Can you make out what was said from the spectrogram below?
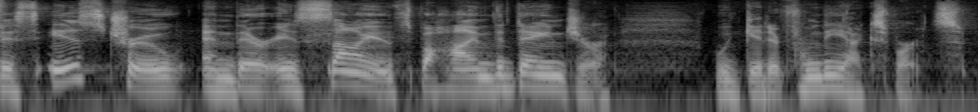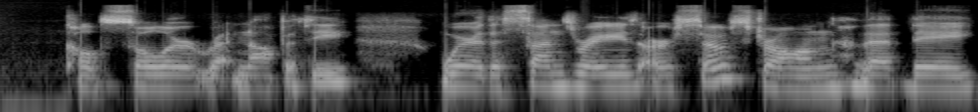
This is true, and there is science behind the danger. We get it from the experts called solar retinopathy, where the sun's rays are so strong that they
